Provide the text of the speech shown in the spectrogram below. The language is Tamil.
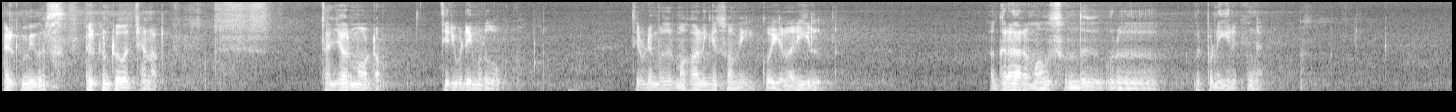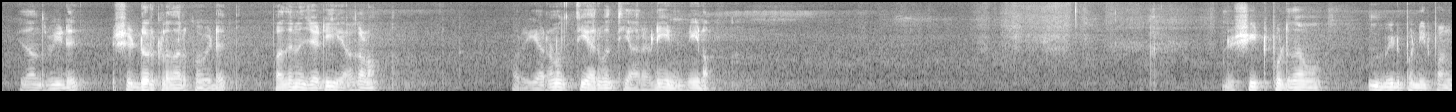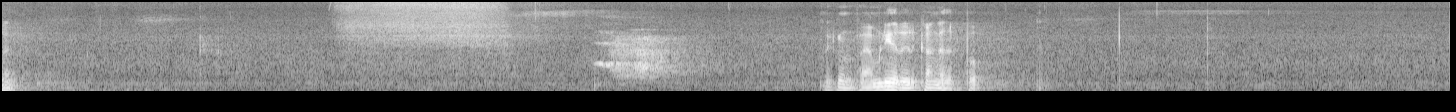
Welcome viewers welcome to our channel Thanjavur மாவட்டம் திருவிடைமருதூர். திருவிடைமருதூர் மகாலிங்க சுவாமி கோயில் அருகில் அக்ரஹாரம் ஹவுஸ் வந்து ஒரு விற்பனை இருக்குங்க. இதான் அந்த வீடு. ஷெட் ஒர்க்கில் தான் இருக்கும் வீடு. பதினஞ்சு அடி அகலம். ஒரு இரநூத்தி அறுபத்தி ஆறு அடி நீளம். ஷீட் போட்டு தான் வீடு பண்ணியிருப்பாங்க. ஃபேமிலியார் இருக்காங்க அது இப்போ.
